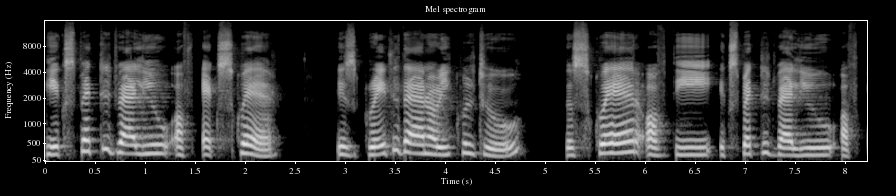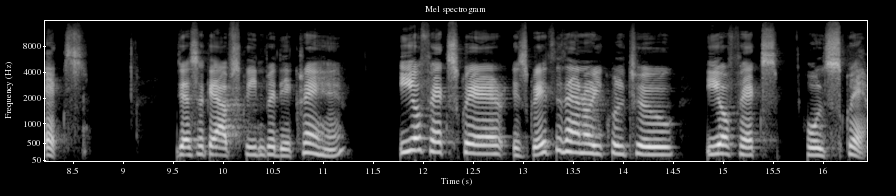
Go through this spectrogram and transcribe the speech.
the expected value of x square is greater than or equal to the square of the expected value of x. जैसा कि आप स्क्रीन पे देख रहे हैं e of x square is greater than or equal to e of x whole square.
